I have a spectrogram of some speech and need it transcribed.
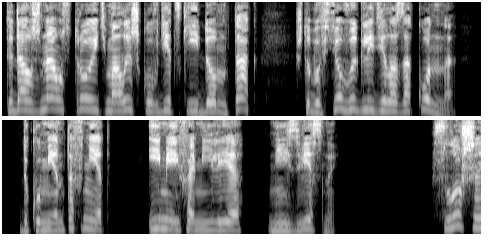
Ты должна устроить малышку в детский дом так, чтобы все выглядело законно. Документов нет, имя и фамилия неизвестны. Слушая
